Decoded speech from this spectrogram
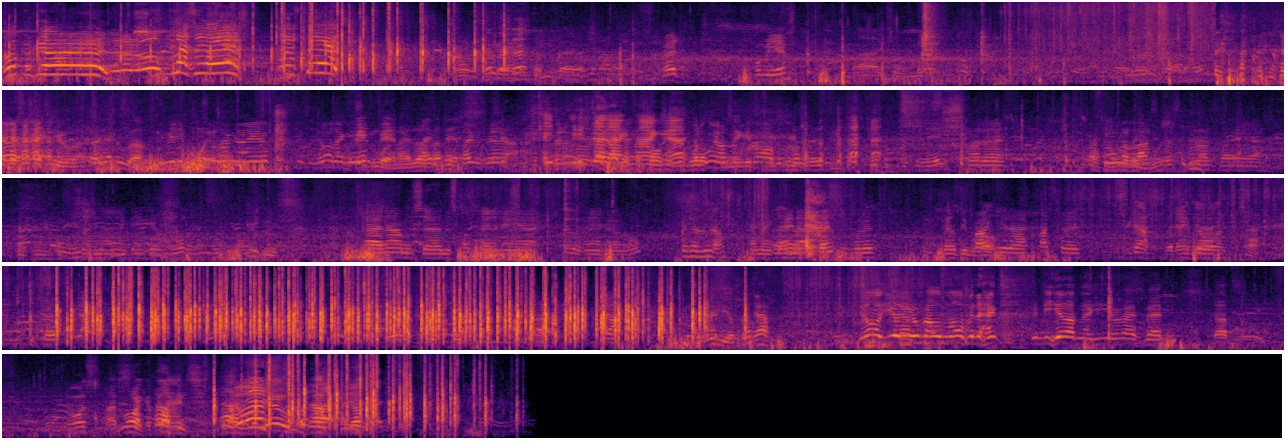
Hoppakee! Klasse jongens! Gefeliciteerd! Red, kom je in? Ik weet niet hoe lang hij op Ja, denk ik. Niet te lang maken, hè? Het maar eh, het was wel de laatste wedstrijd bij eh, ons en eh, ik denk heel veel uh, Namens eh, de sportvereniging uh, voetbalvereniging Rangel. Wat gaan we doen dan? En een kleine attentie voor u. Ik vaak hier uh, gast geweest. Ja, bedankt jongen. Succes. Ja, jullie ook allemaal bedankt voor die jaar naar hier wedstrijd. Dat. Jongens, Hartstikke bedankt.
